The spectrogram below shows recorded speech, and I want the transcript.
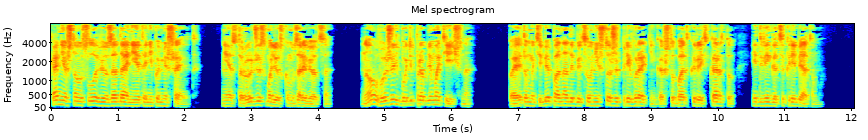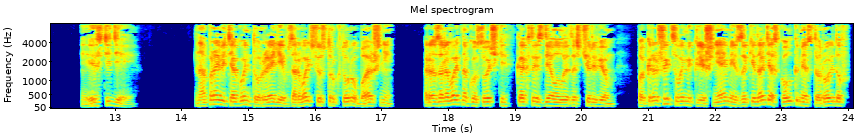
Конечно, условию задания это не помешает. Не астероид же с моллюском взорвется. Но выжить будет проблематично. Поэтому тебе понадобится уничтожить привратника, чтобы открыть карту и двигаться к ребятам. Есть идеи. Направить огонь турели, взорвать всю структуру башни, разорвать на кусочки, как ты сделал это с червем, покрошить своими клешнями, закидать осколками астероидов,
